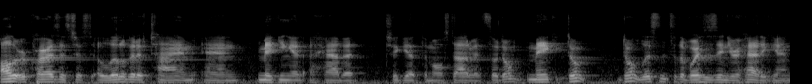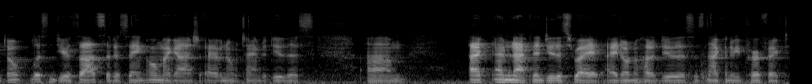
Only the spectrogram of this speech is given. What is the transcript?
all it requires is just a little bit of time and making it a habit to get the most out of it. So don't make don't don't listen to the voices in your head again. Don't listen to your thoughts that are saying, "Oh my gosh, I have no time to do this. Um, I, I'm not going to do this right. I don't know how to do this. It's not going to be perfect.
